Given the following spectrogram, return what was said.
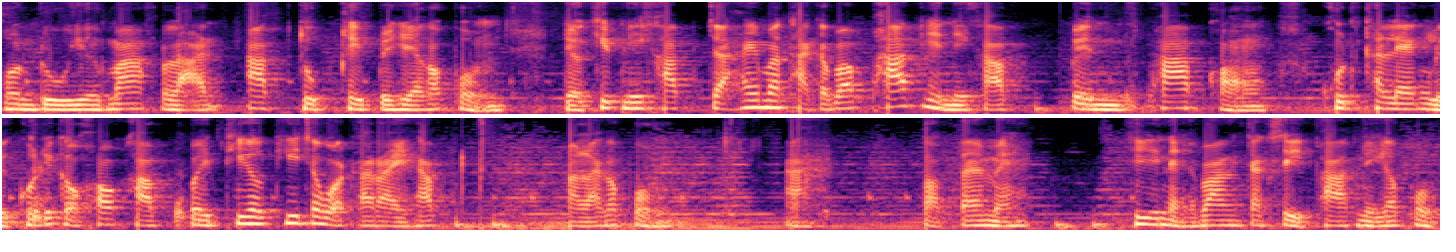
คนดูเยอะมากล้านอัพทุกคลิปเลยทีเดียวครับผมเดี๋ยวคลิปนี้ครับจะให้มาถ่ายกันว่าภาพที่เห็นนี้ครับเป็นภาพของคุณคาแรงหรือคนที่เกี่ยวข้องครับ ไปเที่ยวที่จังหวัดอะไรครับเอาละครับผมอะตอบได้ไหมที่ไหนบ้างจากสี่ภาพนี้ครับผม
